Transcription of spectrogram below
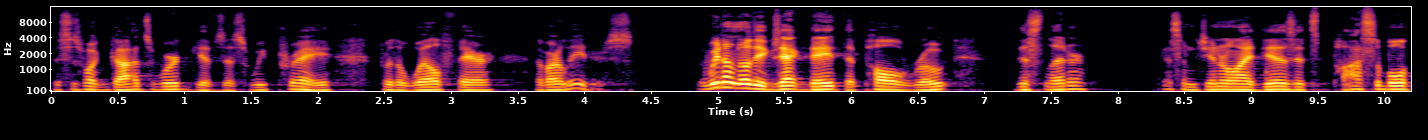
This is what God's word gives us. We pray for the welfare of our leaders. We don't know the exact date that Paul wrote this letter. Got some general ideas. It's possible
